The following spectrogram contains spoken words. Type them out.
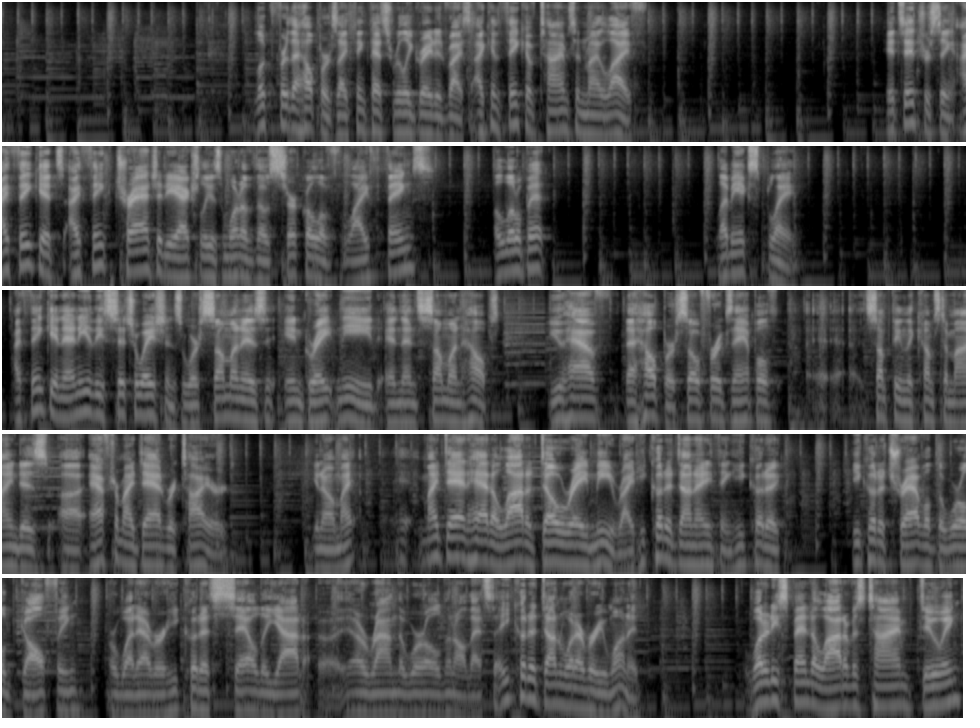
Look for the helpers. I think that's really great advice. I can think of times in my life it's interesting. I think it's I think tragedy actually is one of those circle of life things a little bit. Let me explain. I think in any of these situations where someone is in great need and then someone helps, you have the helper. So, for example, uh, something that comes to mind is uh, after my dad retired, you know, my my dad had a lot of do re mi, right? He could have done anything. He could have he could have traveled the world golfing or whatever. He could have sailed a yacht uh, around the world and all that stuff. He could have done whatever he wanted. What did he spend a lot of his time doing?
